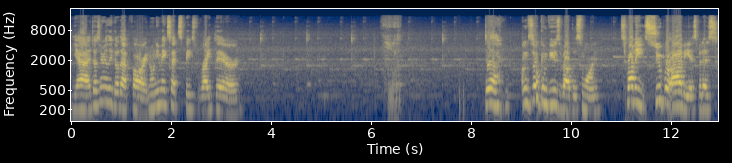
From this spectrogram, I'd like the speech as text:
Yeah, it doesn't really go that far. It only makes that space right there. Duh. I'm so confused about this one. It's probably super obvious, but as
